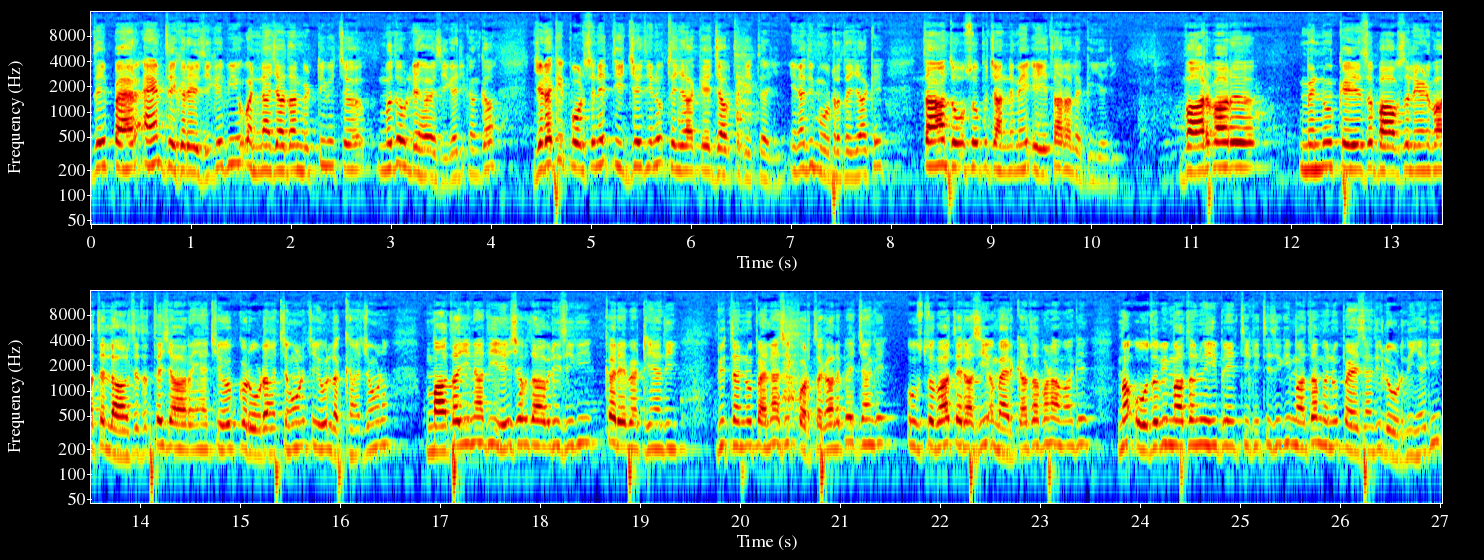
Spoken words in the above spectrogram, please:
ਦੇ ਪੈਰ ਐਨ ਦਿਖ ਰਹੇ ਸੀਗੇ ਵੀ ਉਹ ਇੰਨਾ ਜ਼ਿਆਦਾ ਮਿੱਟੀ ਵਿੱਚ ਮਧੋਲਿਆ ਹੋਇਆ ਸੀਗਾ ਜੀ ਕੰਗਾ, ਜਿਹੜਾ ਕਿ ਪੁਲਿਸ ਨੇ ਤੀਜੇ ਦਿਨ ਉੱਥੇ ਜਾ ਕੇ ਜ਼ਬਤ ਕੀਤਾ ਜੀ, ਇਹਨਾਂ ਦੀ ਮੋਟਰ ਤੇ ਜਾ ਕੇ। ਤਾਂ 295 ਏ ਧਾਰਾ ਲੱਗੀ ਹੈ ਜੀ। ਵਾਰ-ਵਾਰ ਮੈਨੂੰ ਕੇਸ ਵਾਪਸ ਲੈਣ ਵਾਸਤੇ ਲਾਲਚ ਦਿੱਤੇ ਜਾ ਰਹੇ ਆ, ਚਾਹੇ ਉਹ ਕਰੋੜਾਂ ਚ ਹੋਣ, ਚਾਹੇ ਉਹ ਲੱਖਾਂ ਚ ਹੋਣ। ਮਾਤਾ ਜੀ ਨਾਲ ਦੀ ਇਹ ਸ਼ਬਦਾਵਲੀ ਸੀਗੀ ਘਰੇ ਬੈਠਿਆਂ ਦੀ ਵੀ ਤੈਨੂੰ ਪਹਿਲਾਂ ਅਸੀਂ ਪੁਰਤਗਾਲ ਭੇਜਾਂਗੇ, ਉਸ ਤੋਂ ਬਾਅਦ ਤੇਰਾ ਅਸੀਂ ਅਮਰੀਕਾ ਦਾ ਬਣਾਵਾਂਗੇ। ਮੈਂ ਉਦੋਂ ਵੀ ਮਾਤਾ ਨੂੰ ਇਹੀ ਬੇਨਤੀ ਕੀਤੀ ਸੀ ਕਿ ਮਾਤਾ, ਮੈਨੂੰ ਪੈਸਿਆਂ ਦੀ ਲੋੜ ਨਹੀਂ ਹੈਗੀ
